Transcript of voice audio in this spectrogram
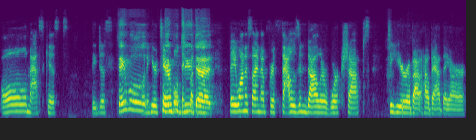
all masochists. They just They will. want to hear They terrible will things do about that. they want to sign up for thousand dollar workshops to hear about how bad they are.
